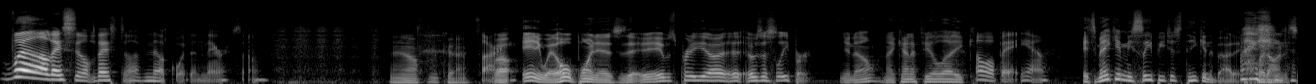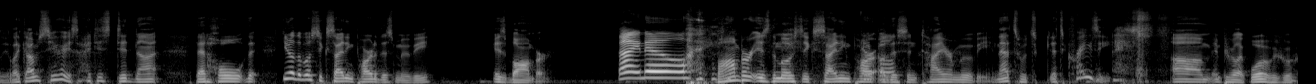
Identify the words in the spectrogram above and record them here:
well, they still they still have Milkwood in there, so Yeah. Okay. Sorry. Well, anyway, the whole point is, is it, it was pretty. Uh, it, it was a sleeper, you know, and I kind of feel like a little bit, yeah. it's making me sleepy just thinking about it. Quite honestly, like I'm serious. I just did not that whole. That, you know, the most exciting part of this movie is Bombur. I know. Bombur is the most exciting part People. of this entire movie, and that's what's it's crazy. Um, and people are like, "Whoa, whoa,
